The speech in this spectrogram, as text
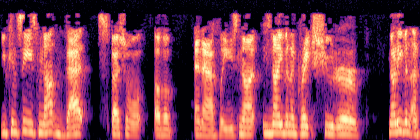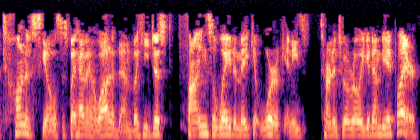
you can see he's not that special of a an athlete. He's not he's not even a great shooter, not even a ton of skills despite having a lot of them, but he just finds a way to make it work and he's turned into a really good NBA player.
